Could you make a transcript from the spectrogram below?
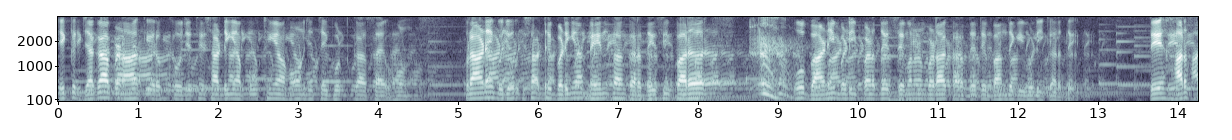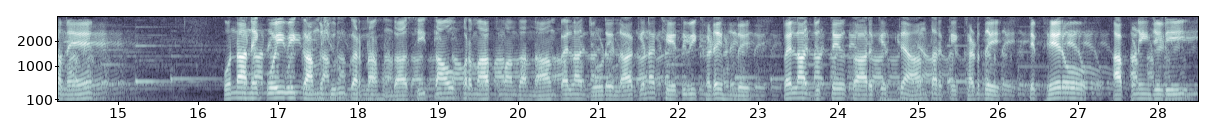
ਇੱਕ ਜਗ੍ਹਾ ਬਣਾ ਕੇ ਰੱਖੋ ਜਿੱਥੇ ਸਾਡੀਆਂ ਪੂਥੀਆਂ ਹੋਣ, ਜਿੱਥੇ ਗੁਟਕਾ ਸਾਹਿਬ ਹੋਣ। ਪੁਰਾਣੇ ਬਜ਼ੁਰਗ ਸਾਡੇ ਬੜੀਆਂ ਮਿਹਨਤਾਂ ਕਰਦੇ ਸੀ, ਪਰ ਉਹ ਬਾਣੀ ਬੜੀ ਪੜ੍ਹਦੇ, ਸਿਮਰਨ ਬੜਾ ਕਰਦੇ ਤੇ ਬੰਦਗੀ ਬੜੀ ਕਰਦੇ। ਤੇ ਹਰ ਸਮੇਂ ਉਹਨਾਂ ਨੇ ਕੋਈ ਵੀ ਕੰਮ ਸ਼ੁਰੂ ਕਰਨਾ ਹੁੰਦਾ ਸੀ ਤਾਂ ਉਹ ਪ੍ਰਮਾਤਮਾ ਦਾ ਨਾਮ ਪਹਿਲਾਂ ਜੋੜੇ ਲਾ ਕੇ ਨਾ ਖੇਤ ਵੀ ਖੜੇ ਹੁੰਦੇ। ਪਹਿਲਾਂ ਜੁੱਤੇ ਉਤਾਰ ਕੇ ਧਿਆਨ ਧਰ ਕੇ ਖੜਦੇ ਤੇ ਫਿਰ ਉਹ ਆਪਣੀ ਜਿਹੜੀ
